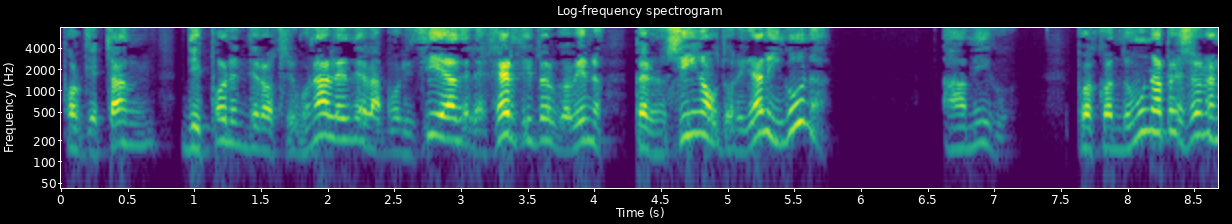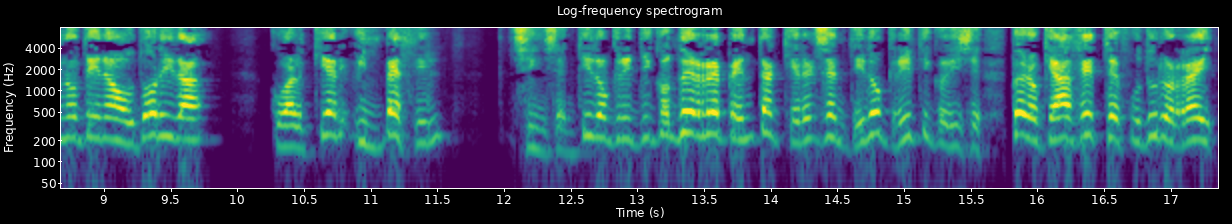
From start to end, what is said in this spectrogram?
porque están, disponen de los tribunales, de la policía, del ejército, del gobierno, pero sin autoridad ninguna. amigo, pues cuando una persona no tiene autoridad, cualquier imbécil sin sentido crítico, de repente adquiere el sentido crítico y dice, pero ¿qué hace este futuro rey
